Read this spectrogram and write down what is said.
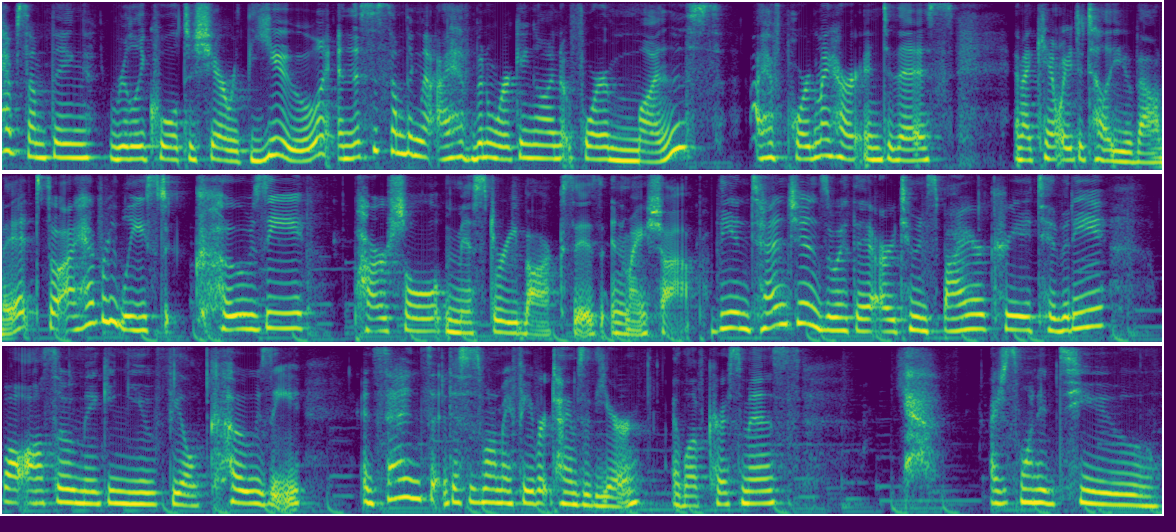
have something really cool to share with you, and this is something that I have been working on for months. I have poured my heart into this, and I can't wait to tell you about it. So I have released cozy partial mystery boxes in my shop. The intentions with it are to inspire creativity while also making you feel cozy. And since this is one of my favorite times of the year, I love Christmas, yeah, I just wanted to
